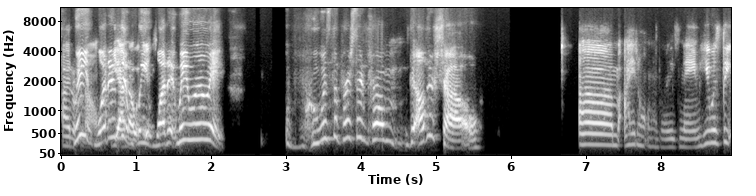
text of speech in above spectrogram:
I don't wait, know. what is yeah, it? No, wait, what? It, wait, wait, wait. Who was the person from the other show? Um, I don't remember his name. He was the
